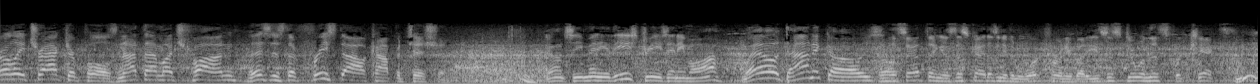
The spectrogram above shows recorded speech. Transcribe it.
Early tractor pulls, not that much fun. This is the freestyle competition. Don't see many of these trees anymore. Well, down it goes. Well, the sad thing is, this guy doesn't even work for anybody. He's just doing this for kicks. Hmm.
